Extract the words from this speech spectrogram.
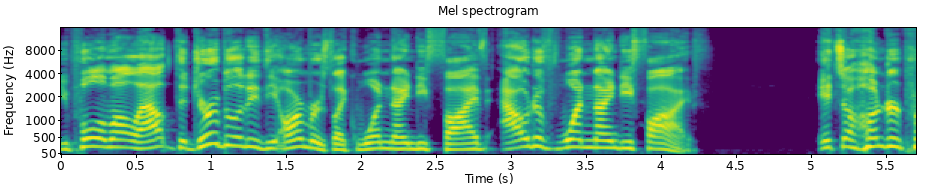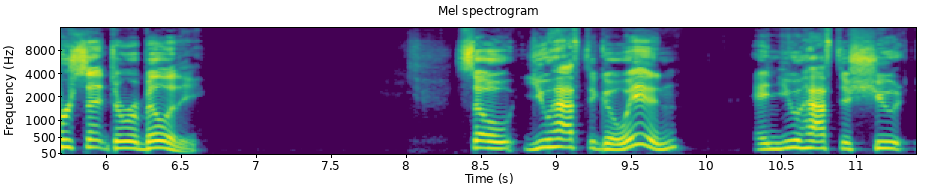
You pull them all out. The durability of the armor is like 195 out of 195. It's 100% durability. So you have to go in and you have to shoot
